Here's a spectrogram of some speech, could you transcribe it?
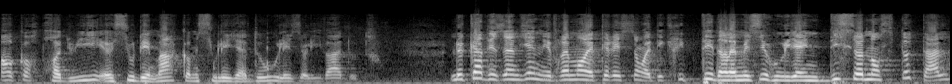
encore produits euh, sous des marques comme sous les Yadou, les Olivades ou tout. Le cas des Indiennes est vraiment intéressant à décrypter dans la mesure où il y a une dissonance totale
